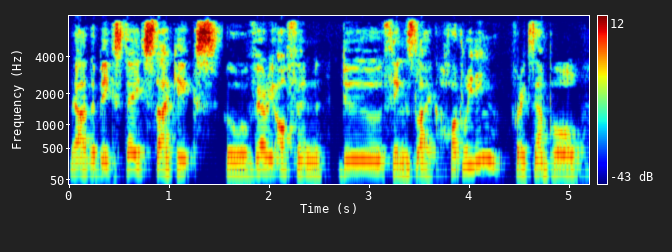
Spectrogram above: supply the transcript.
there are the big stage psychics who very often do things like hot reading. For example,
